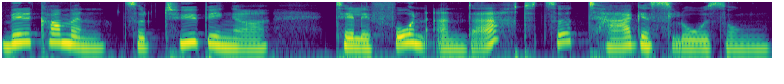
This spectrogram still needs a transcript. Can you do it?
Willkommen zur Tübinger Telefonandacht zur Tageslosung.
